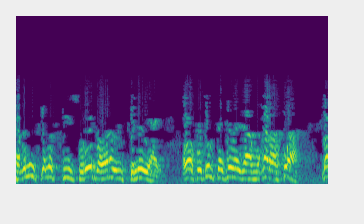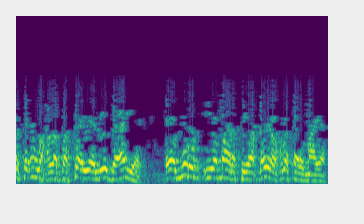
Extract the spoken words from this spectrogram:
takliiska laftiisa shuruud badan uu iska leeyahay oo kutubta fiqigaa muqarar ku ah marka in wax la barto ayaa loo baahan yahay ee murun iyo maaragtay qayla waxba tari maayaan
